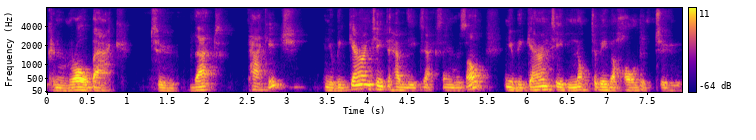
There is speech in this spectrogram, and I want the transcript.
can roll back to that package and you'll be guaranteed to have the exact same result and you'll be guaranteed not to be beholden to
